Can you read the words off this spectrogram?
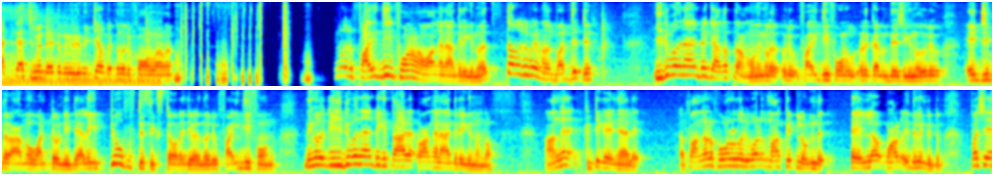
അറ്റാച്ച്മെന്റ് ആയിട്ട് നിങ്ങൾക്ക് നിൽക്കാൻ പറ്റുന്ന ഒരു ഫോണിലാണ്. നിങ്ങളൊരു ഫൈവ് ജി ഫോണാണോ വാങ്ങാൻ ആഗ്രഹിക്കുന്നത്? എത്ര രൂപയാണ് ബഡ്ജറ്റ് ഇരുപതിനായിരം രൂപയ്ക്ക് അകത്താണോ നിങ്ങൾ ഒരു ഫൈവ് ജി ഫോൺ എടുക്കാൻ ഉദ്ദേശിക്കുന്നത്? ഒരു eight G B RAM one twenty eight അല്ലെങ്കിൽ ടു ഫിഫ്റ്റി സിക്സ് സ്റ്റോറേജ് വരുന്ന ഒരു ഫൈവ് ജി ഫോൺ നിങ്ങളൊരു ഇരുപതിനായിരം രൂപയ്ക്ക് താഴെ വാങ്ങാൻ ആഗ്രഹിക്കുന്നുണ്ടോ? അങ്ങനെ കിട്ടിക്കഴിഞ്ഞാൽ അപ്പോൾ അങ്ങനെയുള്ള ഫോണുകൾ ഒരുപാട് മാർക്കറ്റിലുണ്ട് എല്ലാ ഇതിലും കിട്ടും. പക്ഷേ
